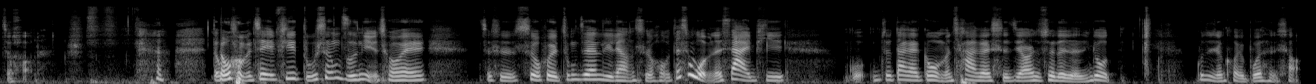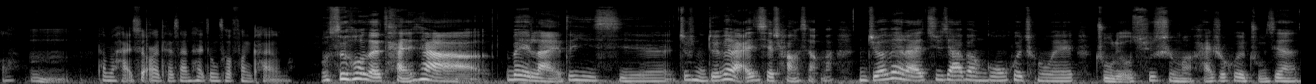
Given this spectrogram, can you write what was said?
就好了。等我们这一批独生子女成为就是社会中坚力量的时候，但是我们的下一批，过就大概跟我们差个十几二十岁的人，又 估计人口也不会很少了。嗯，他们还是二胎三胎政策放开了吗？我最后再谈一下未来的一些，就是你对未来的一些畅想吧。你觉得未来居家办公会成为主流趋势吗？还是会逐渐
